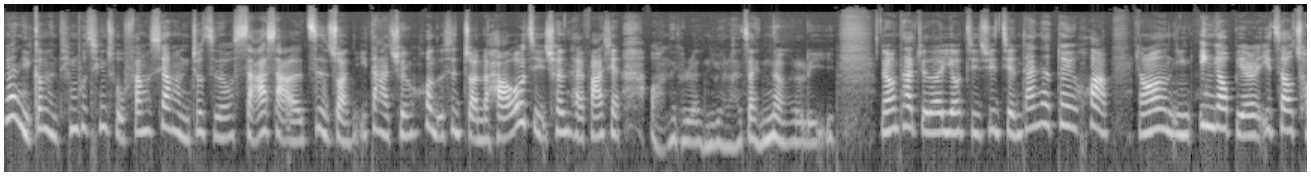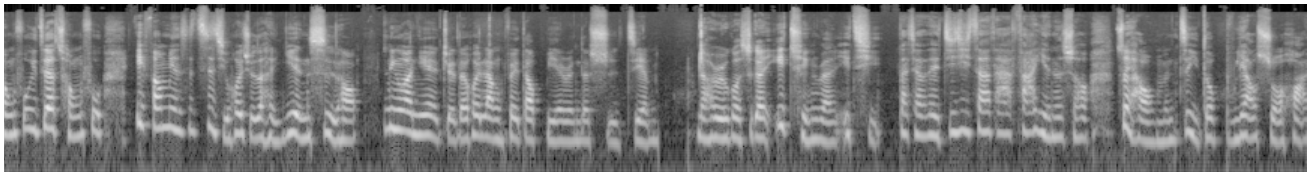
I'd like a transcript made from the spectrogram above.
因为你根本听不清楚方向，你就只有傻傻的自转一大圈，或者是转了好几圈才发现，哦，那个人原来在那里。然后他觉得有几句简单的对话，然后你硬要别人一直要重复，一直要重复，一方面是自己会觉得很厌世哈，另外你也觉得会浪费到别人的时间。然后，如果是跟一群人一起，大家在叽叽喳喳发言的时候，最好我们自己都不要说话，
